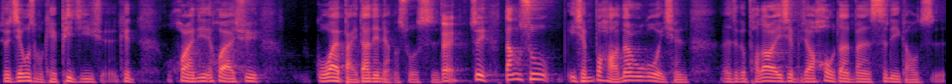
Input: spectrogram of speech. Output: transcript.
所以今天为什么可以 P 经济学？可以后来你后来去国外百大那两个硕士。对，所以当初以前不好，那如果我以前呃这个跑到了一些比较后段班的私立高职，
